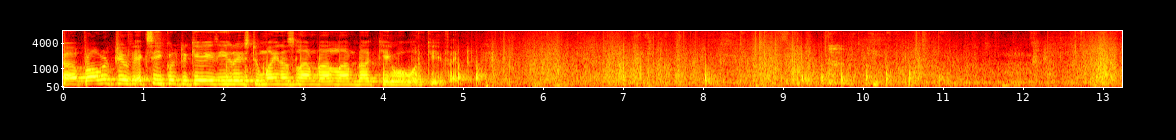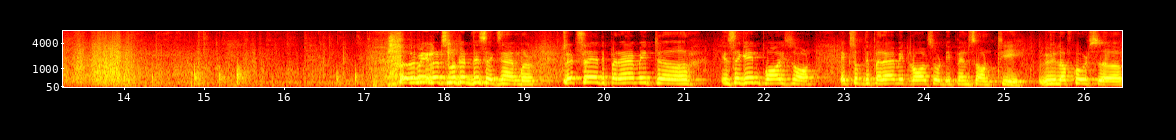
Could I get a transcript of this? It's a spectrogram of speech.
Uh, probability of x equal to k is e raised to minus lambda lambda k over k factor. So let me, let's look at this example. Let's say the parameter is again Poisson, except the parameter also depends on t. We will of course uh,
